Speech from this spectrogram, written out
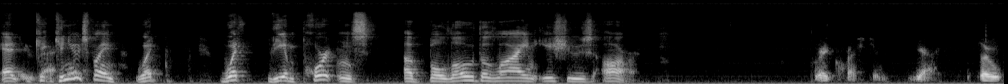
and exactly. c- can you explain what what the importance of below the line issues are? Great question. Yes. So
